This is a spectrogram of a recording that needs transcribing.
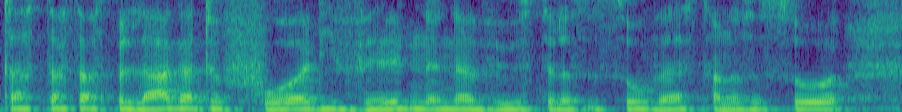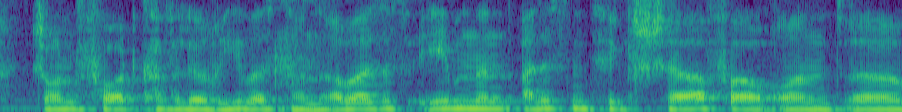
dass das, das belagerte vor, die Wilden in der Wüste, das ist so Western, das ist so John Ford Kavallerie-Western, aber es ist eben ein, alles ein Tick schärfer und... Äh,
